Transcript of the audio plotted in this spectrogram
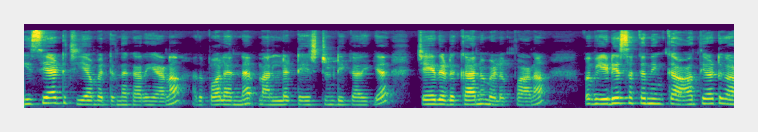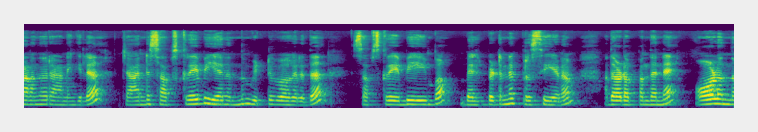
ഈസി ആയിട്ട് ചെയ്യാൻ പറ്റുന്ന കറിയാണ്. അതുപോലെ തന്നെ നല്ല ടേസ്റ്റ് ഉണ്ട് ഈ കറിക്ക്. ചെയ്തെടുക്കാനും എളുപ്പമാണ്. അപ്പോൾ വീഡിയോസൊക്കെ നിങ്ങൾക്ക് ആദ്യമായിട്ട് കാണുന്നവരാണെങ്കിൽ ചാനൽ സബ്സ്ക്രൈബ് ചെയ്യാനൊന്നും വിട്ടുപോകരുത്. സബ്സ്ക്രൈബ് ചെയ്യുമ്പോൾ ബെൽ ബട്ടനെ പ്രസ് ചെയ്യണം. അതോടൊപ്പം തന്നെ ഓൾ എന്ന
